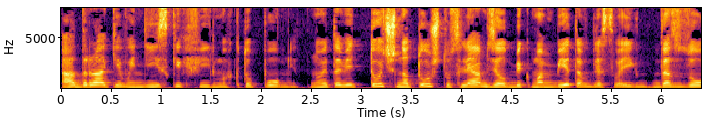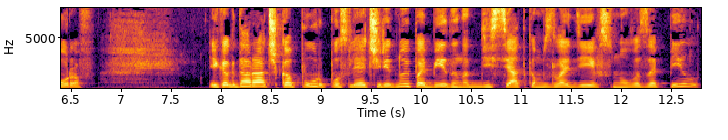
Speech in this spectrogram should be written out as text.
А драки в индийских фильмах, кто помнит. Но это ведь точно то, что слямзил Бекмамбетов для своих дозоров – и когда Радж Капур после очередной победы над десятком злодеев снова запел,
